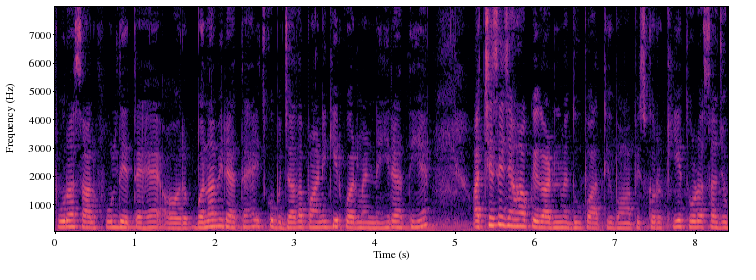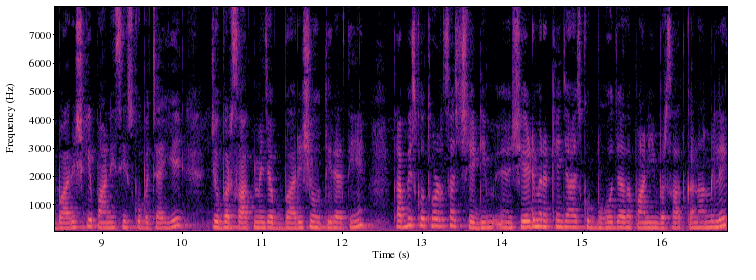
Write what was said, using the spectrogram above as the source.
पूरा साल फूल देता है और बना भी रहता है, इसको ज़्यादा पानी की रिक्वायरमेंट नहीं रहती है। अच्छे से जहाँ आपके गार्डन में धूप आती हो, वहाँ पे इसको रखिए, थोड़ा सा जो बारिश के पानी से इसको बचाइए, जो बरसात में जब बारिशें होती रहती हैं, तब इसको थोड़ा सा शेडी शेड में रखें जहाँ इसको बहुत ज़्यादा पानी बरसात का ना मिले।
